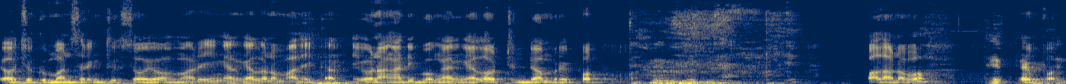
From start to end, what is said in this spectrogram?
Ya aja geman sering dosa ya mari ngel-ngelo malaikat. Iku nak nganti mbok ngel-ngelo dendam repot. Pala napa? Repot.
